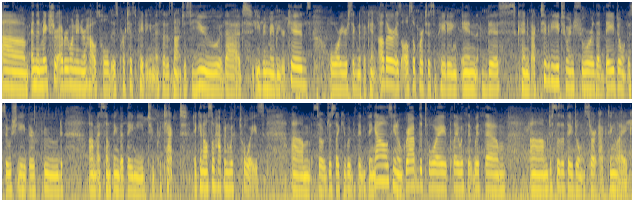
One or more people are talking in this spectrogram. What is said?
Um, and then make sure everyone in your household is participating in this, that it's not just you, that even maybe your kids or your significant other is also participating in this kind of activity to ensure that they don't associate their food um, as something that they need to protect. It can also happen with toys. Um, so just like you would with anything else, you know, grab the toy, play with it with them, um, just so that they don't start acting like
